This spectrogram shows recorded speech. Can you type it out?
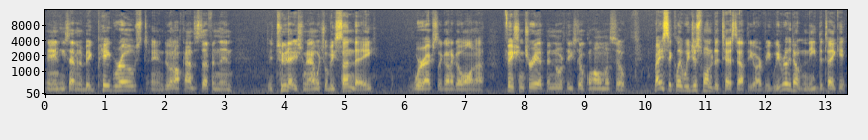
and he's having a big pig roast and doing all kinds of stuff. And then two days from now, which will be Sunday, we're actually gonna go on a fishing trip in Northeast Oklahoma. So basically, we just wanted to test out the RV. We really don't need to take it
